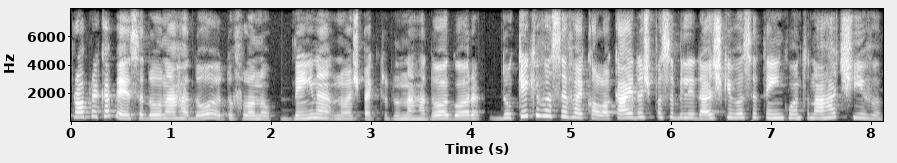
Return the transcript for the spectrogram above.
própria cabeça do narrador. Eu tô falando bem na, no aspecto do narrador agora, do que que você vai colocar e das possibilidades que você tem enquanto narrativa,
